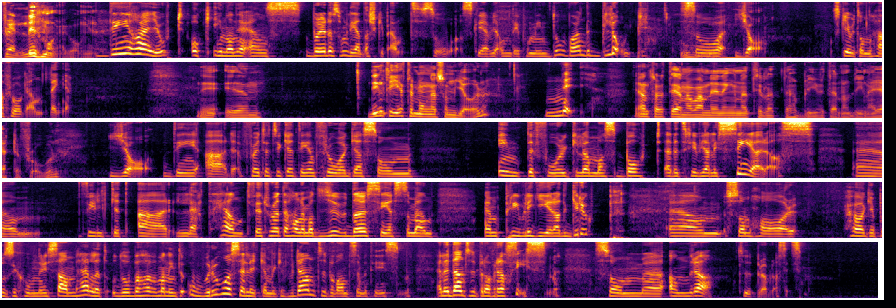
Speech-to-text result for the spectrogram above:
väldigt många gånger. Det har jag gjort och innan jag ens började som ledarskribent så skrev jag om det på min dåvarande blogg. Så ja, skrivit om den här frågan länge. Det är, det är inte jättemånga som gör. Nej. Jag antar att det är en av anledningarna till att det har blivit en av dina hjärtefrågor. Ja, det är det. För att jag tycker att det är en fråga som inte får glömmas bort eller trivialiseras. Ehm, vilket är lätt hänt. För jag tror att det handlar om att judar ses som en, en privilegierad grupp ehm, som har höga positioner i samhället och då behöver man inte oroa sig lika mycket för den typen av antisemitism eller den typen av rasism som eh, andra typer av rasism.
